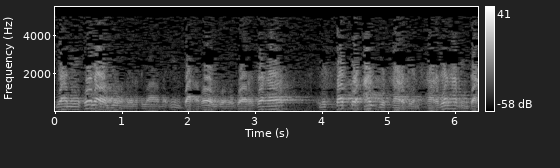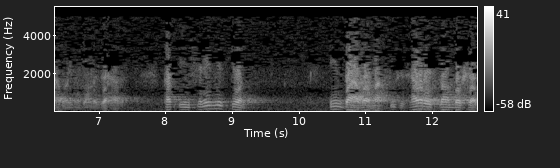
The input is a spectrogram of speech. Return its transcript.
یعنی الا یوم القیامه این دعوای و مبارزه هست نسبت به ای فردن فردن هم این دعوای مبارزه هست. پس این چنین نیست که این دعوا مخصوص هر اسلام باشد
